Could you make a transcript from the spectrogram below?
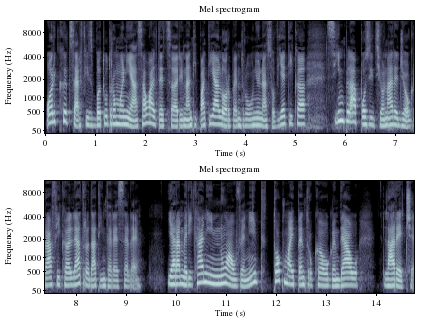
Oricât s-ar fi zbătut România sau alte țări în antipatia lor pentru Uniunea Sovietică, simpla poziționare geografică le-a trădat interesele iar americanii nu au venit tocmai pentru că o gândeau la rece.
